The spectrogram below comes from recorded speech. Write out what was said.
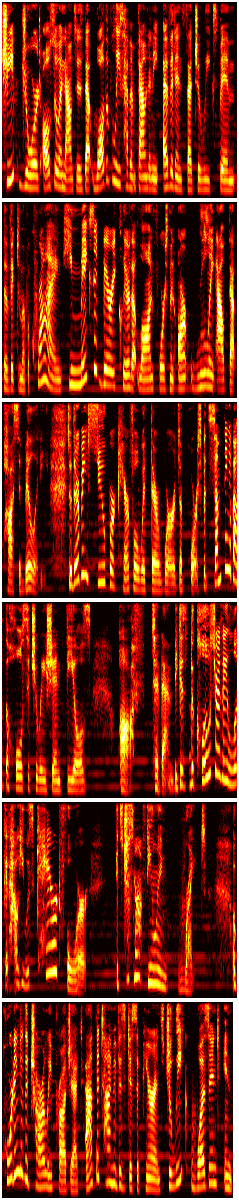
Chief George also announces that while the police haven't found any evidence that Jaliek's been the victim of a crime, he makes it very clear that law enforcement aren't ruling out that possibility. So they're being super careful with their words, of course, but something about the whole situation feels off to them because the closer they look at how he was cared for, it's just not feeling right. According to the Charlie Project, at the time of his disappearance, Jaliek wasn't in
